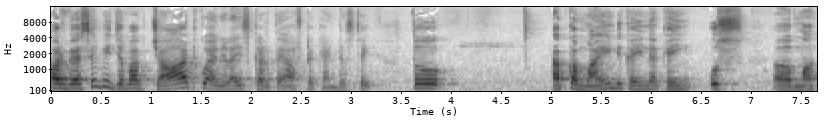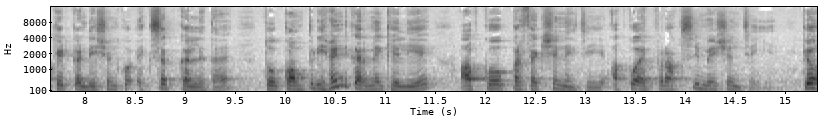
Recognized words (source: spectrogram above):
और वैसे भी जब आप चार्ट को एनालाइज करते हैं आफ्टर कैंडलस्टिक तो आपका माइंड कहीं ना कहीं उस मार्केट uh, कंडीशन को एक्सेप्ट कर लेता है। तो कॉम्प्रीहेंड करने के लिए आपको परफेक्शन नहीं चाहिए आपको अप्रॉक्सीमेशन चाहिए। क्यों?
